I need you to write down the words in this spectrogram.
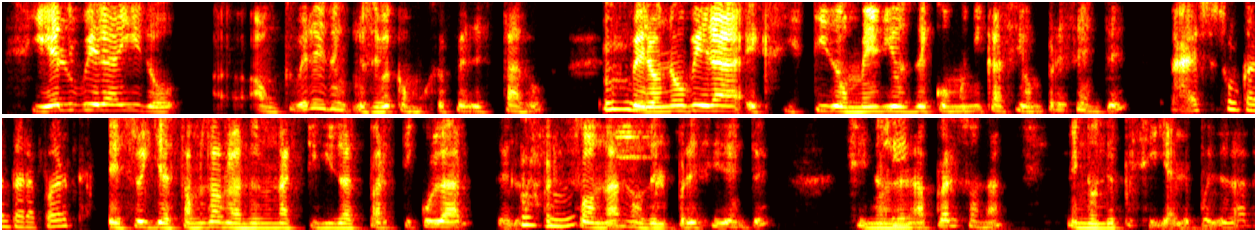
si él hubiera ido, aunque hubiera ido inclusive como jefe de Estado, pero no hubiera existido medios de comunicación presentes, Ah, eso es un cantar aparte. eso ya estamos hablando de una actividad particular de la persona, no del presidente, sino de la persona, en donde pues sí ya le puede dar,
